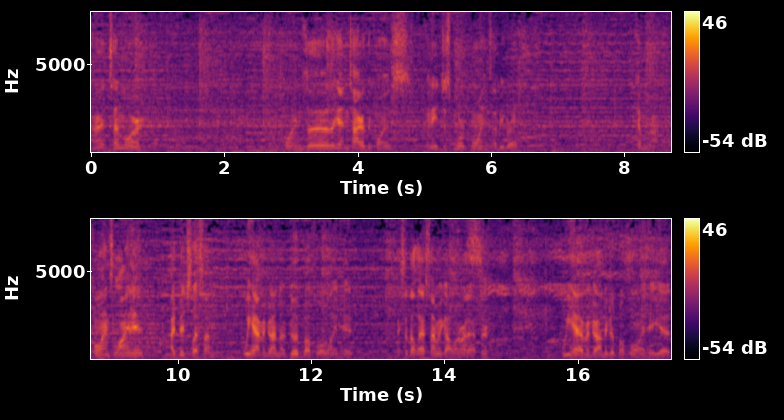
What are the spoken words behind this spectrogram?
All right, 10 more. Coins, uh, they're getting tired, the coins. We need just more coins, that'd be great. Come on, coins, line hit. I bitched last time. We haven't gotten a good Buffalo line hit. I said that last time we got one right after. We haven't gotten a good Buffalo line hit yet.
